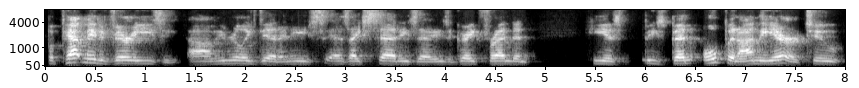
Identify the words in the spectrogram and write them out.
but Pat made it very easy. Um, he really did, and he's, as I said, he's a he's a great friend, and he is he's been open on the air to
